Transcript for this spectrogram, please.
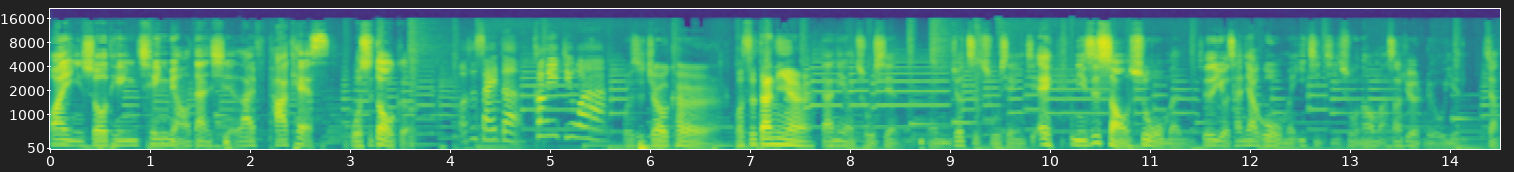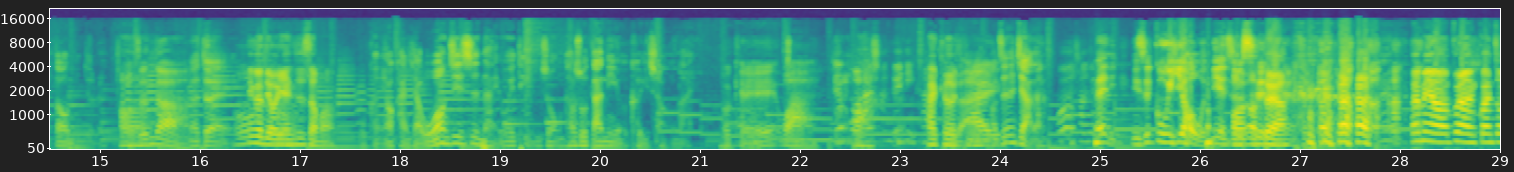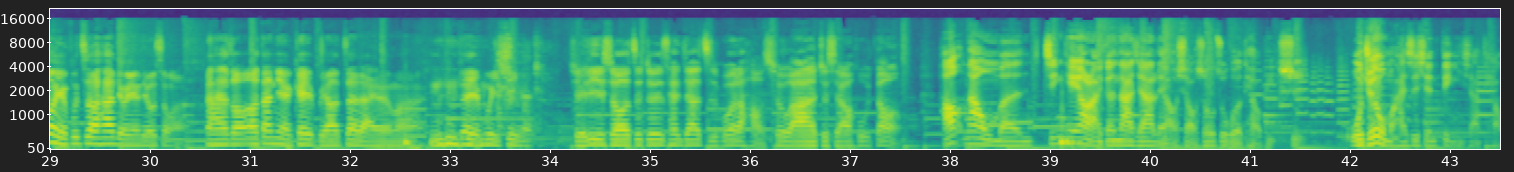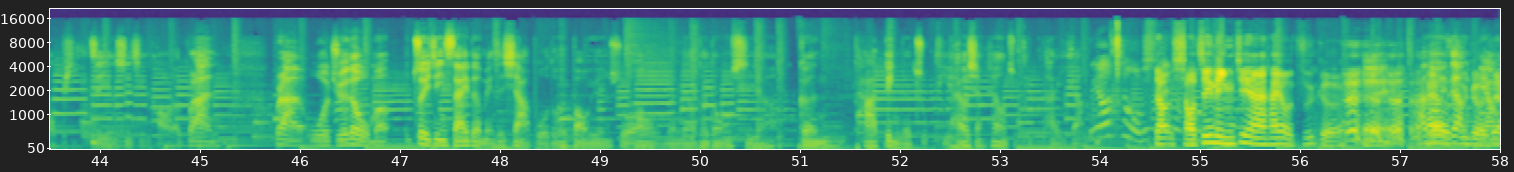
欢迎收听轻描淡写 Life Podcast，我是豆哥，我是塞德，康尼基瓦，我是 Joker，我是丹尼尔，丹尼尔出现了，那你就只出现一集，哎，你是少数我们就是有参加过我们一集集数，然后马上就有留言讲到你的人。哦，真的啊，啊对，那个留言是什么？我可能要看一下，我忘记是哪一位听众，他说丹尼尔可以常来。OK，哇哇，传给你看，太客气，真的假的？哎，你你是故意要我念是不是？对啊，哎没有，不然观众也不知道他留言留什么。那他说哦，丹尼尔可以不要再来了吗？这也不一定啊。雪莉说这就是参加直播的好处啊，就是要互动。好，那我们今天要来跟大家聊小时候做过的调皮事。我觉得我们还是先定一下调皮这件事情好了，不然。不然，我觉得我们最近塞的每次下播都会抱怨说，哦，我们聊的东西啊，跟他定的主题还有想象的主题不太一样。不要趁我们小小精灵竟然还有资格，对，他都会这样讲。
